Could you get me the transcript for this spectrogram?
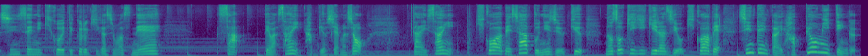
新鮮に聞こえてくる気がしますね。さあでは3位発表しちゃいましょう。第3位。キコアベシャープ29覗き聞きラジオキコアベ新展開発表ミーティング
